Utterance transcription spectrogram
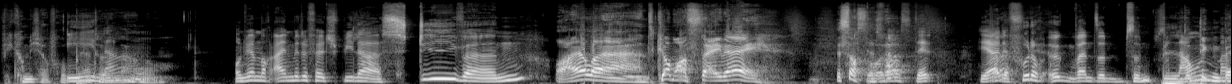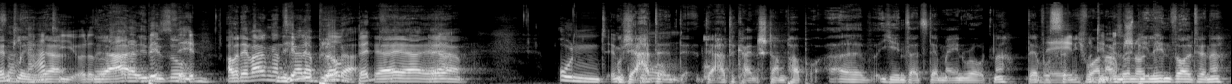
Wie komme ich auf Roberto Elano. Und wir haben noch einen Mittelfeldspieler, Steven. Ireland, come on, Stevie. Ist doch so, Das oder? Der, ja, der fuhr doch irgendwann so, so einen blauen dicken Bentley, Maserati ja. oder so. Ja, oder so. Aber der war ein ganz Einen geiler Plünder. Bentley. Ja, ja, ja, Ja. Und im Und der Sturm. hatte, der, der hatte keinen Stammpub äh, jenseits der Main Road, ne? Der wusste Nee, nicht, wo er nach dem Spiel hin sollte, ne?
